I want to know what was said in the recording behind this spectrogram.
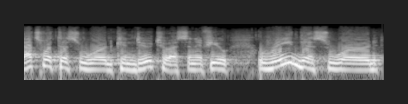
That's what this word can do to us. And if you read this word,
